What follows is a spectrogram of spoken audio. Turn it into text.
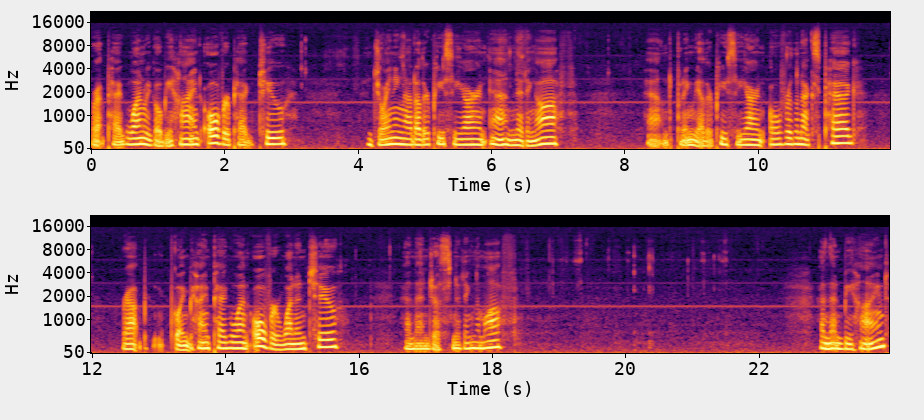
We're at peg one, we go behind over peg two, joining that other piece of yarn and knitting off and putting the other piece of yarn over the next peg. Wrap going behind peg one over one and two and then just knitting them off. And then behind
